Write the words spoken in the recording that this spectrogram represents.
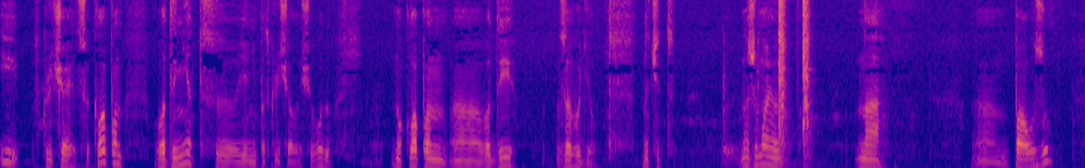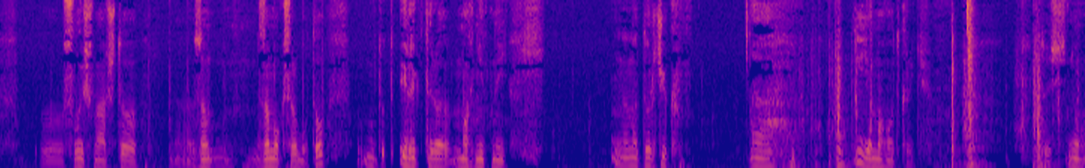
И включается клапан. Воды нет, э, я не подключал еще воду, но клапан э, воды загудел. Значит, нажимаю на э, паузу. Слышно, что зам, замок сработал. Тут электромагнитный моторчик. А, и я могу открыть. То есть, ну,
